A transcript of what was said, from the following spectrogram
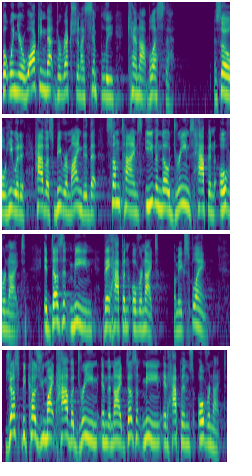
But when you're walking that direction, I simply cannot bless that. And so he would have us be reminded that sometimes, even though dreams happen overnight, it doesn't mean they happen overnight. Let me explain. Just because you might have a dream in the night doesn't mean it happens overnight.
